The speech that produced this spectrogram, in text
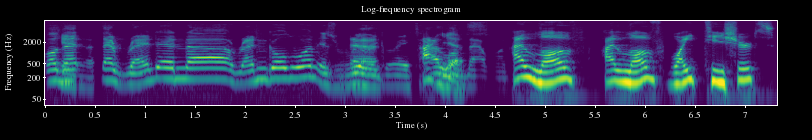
Well, Can't that that red and uh red and gold one is really Yeah. great. I- I, love Yes. that one. I love, I love white t-shirts,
